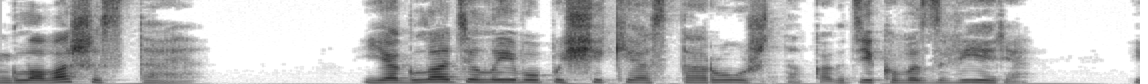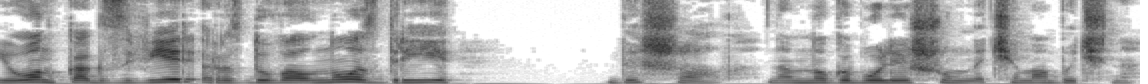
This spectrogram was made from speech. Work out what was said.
Глава шестая. Я гладила его по щеке осторожно, как дикого зверя, и он, как зверь, раздувал ноздри и... дышал намного более шумно, чем обычно.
